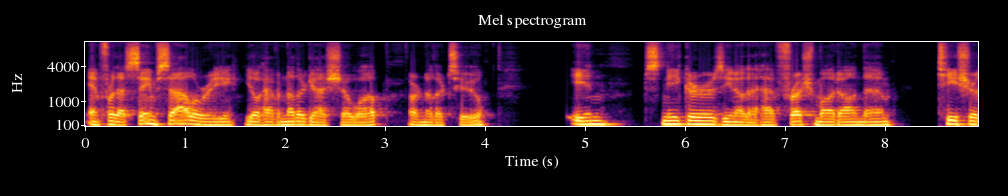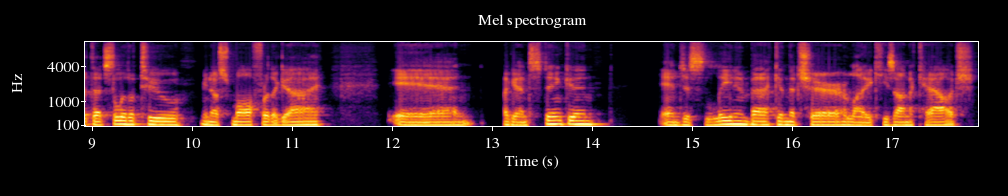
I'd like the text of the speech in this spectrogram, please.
And for that same salary, you'll have another guy show up or another two in sneakers, you know, that have fresh mud on them, t-shirt that's a little too, you know, small for the guy, and again, stinking and just leaning back in the chair like he's on the couch,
